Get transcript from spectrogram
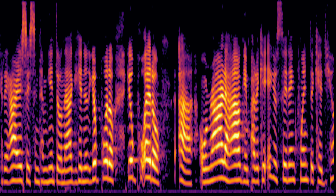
crear ese sentimiento en alguien. Yo puedo, yo puedo ah, honrar a alguien para que ellos se den cuenta que Dios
